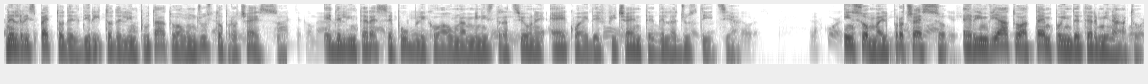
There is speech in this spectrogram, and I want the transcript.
nel rispetto del diritto dell'imputato a un giusto processo e dell'interesse pubblico a un'amministrazione equa ed efficiente della giustizia. Insomma, il processo è rinviato a tempo indeterminato.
